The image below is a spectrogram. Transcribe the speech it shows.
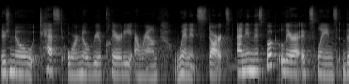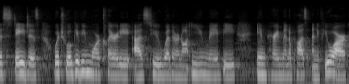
there's no test or no real clarity around when it starts. And in this book, Lara explains the stages, which will give you more clarity as to whether or not you may be in perimenopause, and if you are,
